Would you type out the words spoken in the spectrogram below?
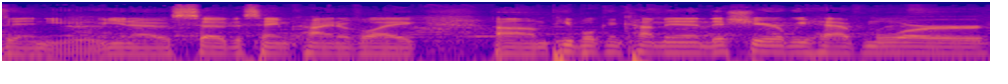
venue. You know, so the same kind of like um, people can come in. This year we have more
